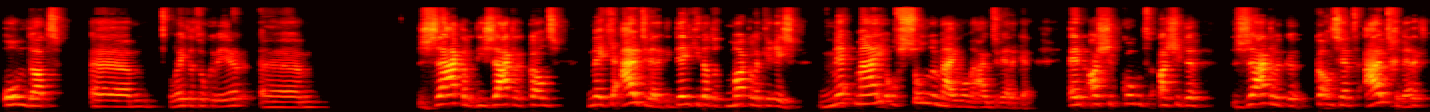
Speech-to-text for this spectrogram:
omdat, um, hoe heet dat ook alweer? Zakelijk, die zakelijke kans met je uit te werken. Denk je dat het makkelijker is met mij of zonder mij om uit te werken? En als je komt, als je de zakelijke kans hebt uitgewerkt,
